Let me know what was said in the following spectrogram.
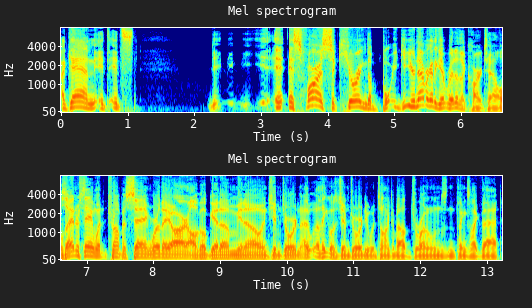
again, it, it's as far as securing the border, you're never going to get rid of the cartels. I understand what Trump is saying, where they are. I'll go get them, you know. And Jim Jordan, I, I think it was Jim Jordan who had talked about drones and things like that.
